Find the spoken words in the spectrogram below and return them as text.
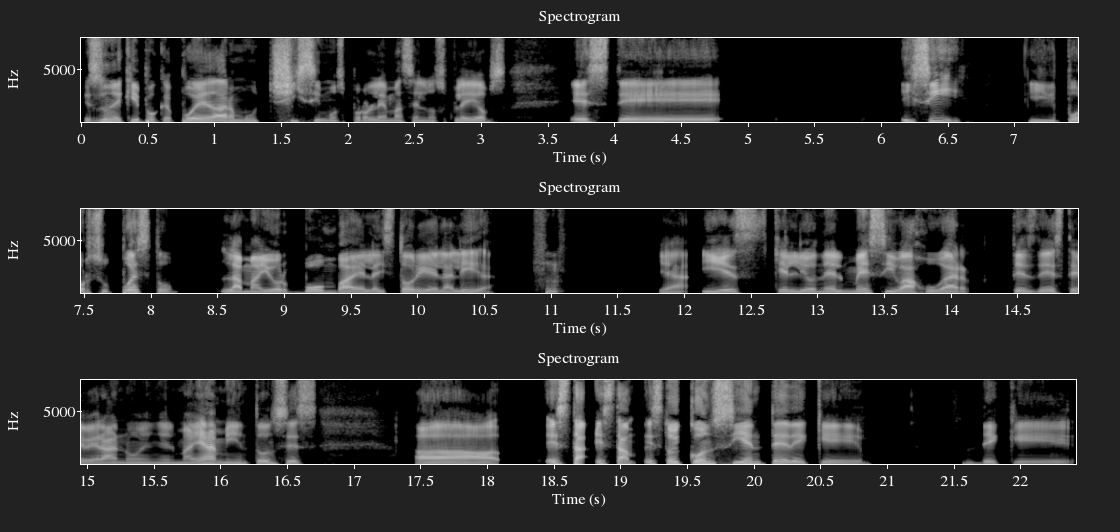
Es un equipo que puede dar muchísimos problemas en los playoffs. Este, y sí, y por supuesto, la mayor bomba de la historia de la liga. ya, y es que Lionel Messi va a jugar desde este verano en el Miami. Entonces, uh, está, estoy consciente de que, de que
